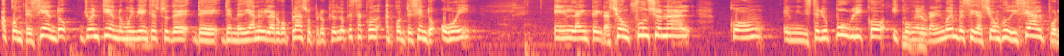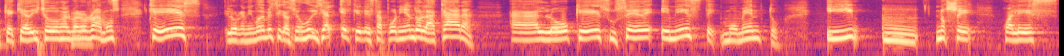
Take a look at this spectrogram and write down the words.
aconteciendo? Yo entiendo muy bien que esto es de, de, mediano y largo plazo, pero ¿qué es lo que está aconteciendo hoy en la integración funcional con el Ministerio Público y con el organismo de investigación judicial? Porque aquí ha dicho don Álvaro Ramos que es el organismo de investigación judicial el que le está poniendo la cara a lo que sucede en este momento. Y mm, no sé cuál es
